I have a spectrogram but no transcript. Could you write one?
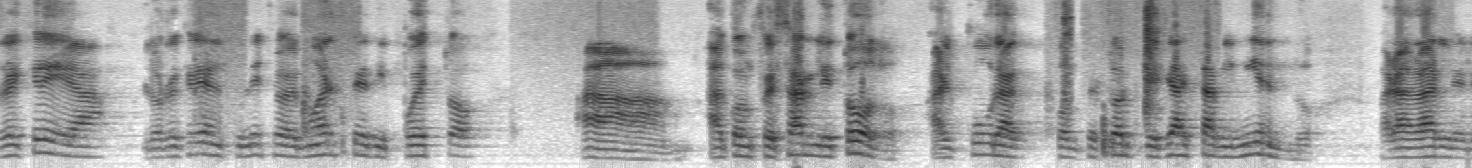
recrea, lo recrea en su lecho de muerte dispuesto a, confesarle todo al cura confesor que ya está viniendo para darle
